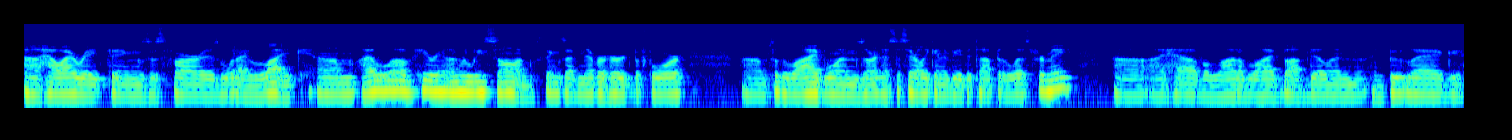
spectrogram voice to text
uh, how I rate things as far as what I like. Um, I love hearing unreleased songs, things I've never heard before. Um, so the live ones aren't necessarily going to be at the top of the list for me. Uh, I have a lot of live Bob Dylan and bootleg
